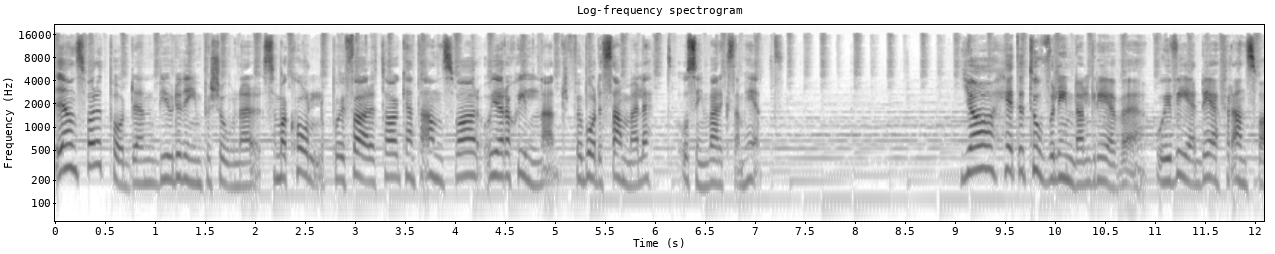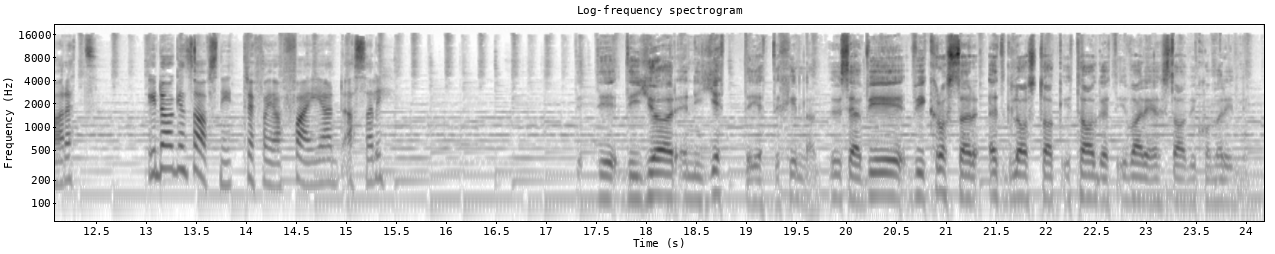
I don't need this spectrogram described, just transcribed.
I Ansvaret-podden bjuder vi in personer som har koll på hur företag kan ta ansvar och göra skillnad för både samhället och sin verksamhet. Jag heter Tove Lindahl Greve och är VD för Ansvaret. I dagens avsnitt träffar jag Fayyad Asali det, det, gör en jätte, jätteskillnad. Det vill säga vi, vi krossar ett glastak i taget i varje stad vi kommer in i.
